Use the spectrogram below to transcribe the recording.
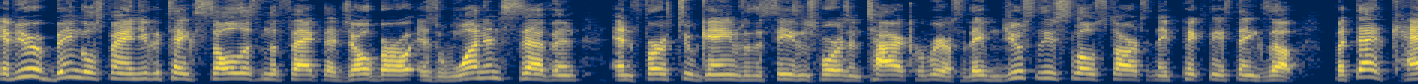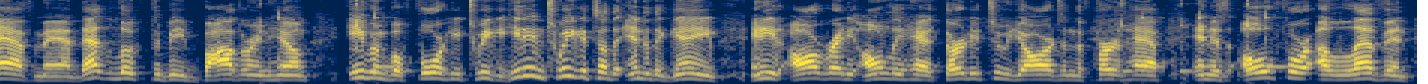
If you're a Bengals fan, you could take solace in the fact that Joe Burrow is one and seven in first two games of the seasons for his entire career. So they've used to these slow starts and they pick these things up. But that calf, man, that looked to be bothering him even before he tweaked it. He didn't tweak it till the end of the game, and he'd already only had 32 yards in the first half and is 0 for 11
